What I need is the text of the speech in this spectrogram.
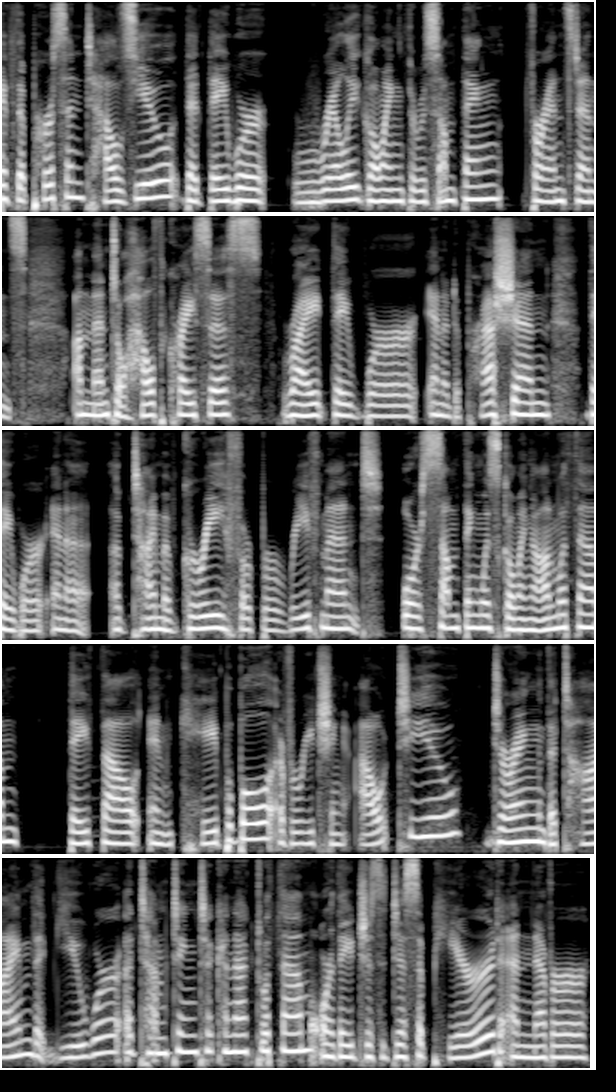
if the person tells you that they were really going through something, for instance, a mental health crisis, right? They were in a depression, they were in a, a time of grief or bereavement, or something was going on with them. They felt incapable of reaching out to you during the time that you were attempting to connect with them, or they just disappeared and never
